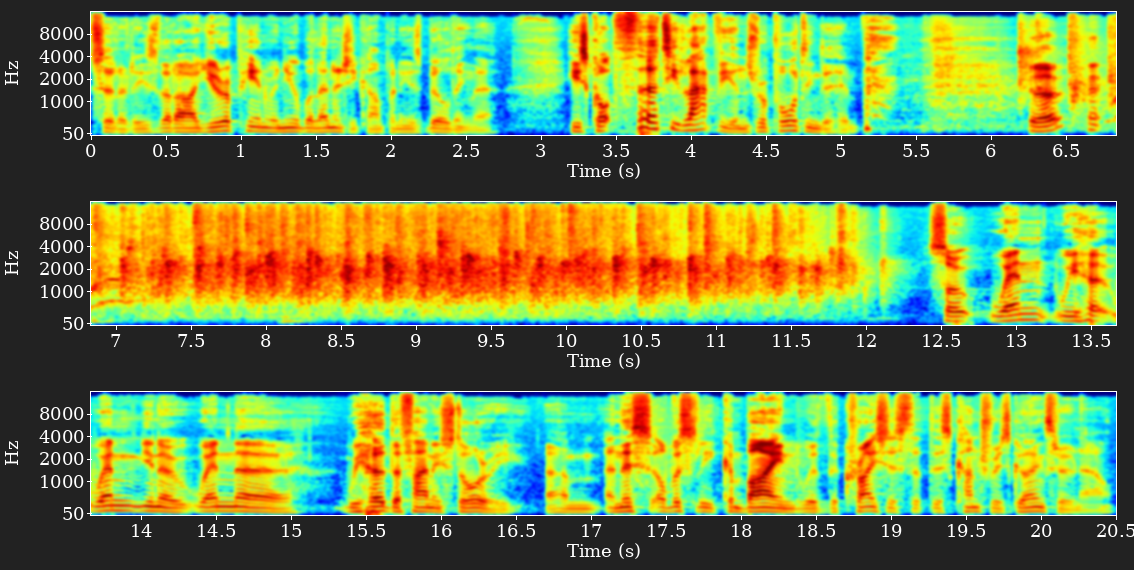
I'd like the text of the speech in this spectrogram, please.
facilities that our European renewable energy company is building there. He's got 30 Latvians reporting to him. you know? So when we heard, when you know when uh, we heard the Fanny story, um, and this obviously combined with the crisis that this country is going through now,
